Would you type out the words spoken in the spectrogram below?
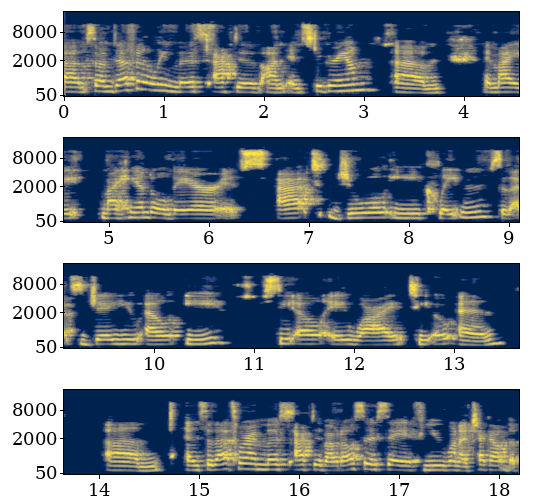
Um, so I'm definitely most active on Instagram. Um, and my, my handle there, it's at Jule E Clayton. So that's J-U-L-E C-L-A-Y-T-O-N. Um, and so that's where I'm most active. I would also say if you want to check out the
